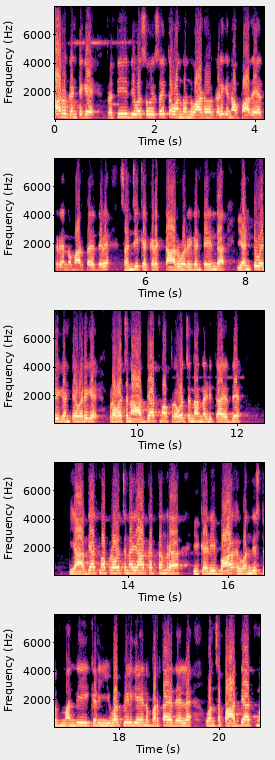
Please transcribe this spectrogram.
ಆರು ಗಂಟೆಗೆ ಪ್ರತಿ ದಿವಸವೂ ಸಹಿತ ಒಂದೊಂದು ವಾರ್ಡ್ಗಳಿಗೆ ನಾವು ಪಾದಯಾತ್ರೆಯನ್ನು ಮಾಡ್ತಾ ಇದ್ದೇವೆ. ಸಂಜೆಗೆ ಕರೆಕ್ಟ್ ಆರೂವರೆ ಗಂಟೆಯಿಂದ ಎಂಟೂವರೆ ಗಂಟೆವರೆಗೆ ಪ್ರವಚನ ಆಧ್ಯಾತ್ಮ ಪ್ರವಚನ ನಡೀತಾ ಇದ್ದೆ ಈ ಆಧ್ಯಾತ್ಮ ಪ್ರವಚನ ಯಾಕತ್ತಂದ್ರ ಈ ಕಡೆ ಬಾ, ಒಂದಿಷ್ಟು ಮಂದಿ ಈ ಕಡೆ ಯುವ ಪೀಳಿಗೆ ಏನು ಬರ್ತಾ ಇದೆ ಅಲ್ಲ, ಒಂದ್ ಸ್ವಲ್ಪ ಆಧ್ಯಾತ್ಮ,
